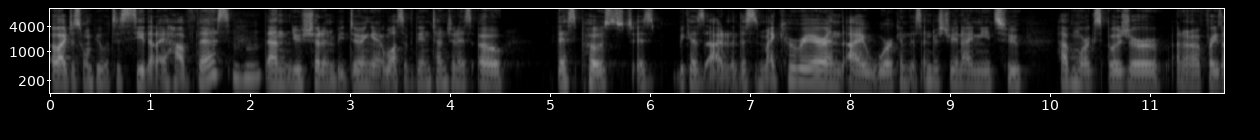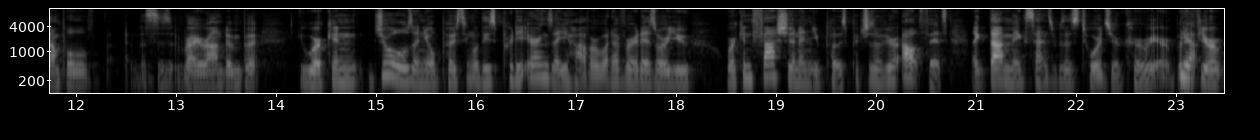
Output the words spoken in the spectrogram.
oh, I just want people to see that I have this, Mhm. then you shouldn't be doing it. Whilst if the intention is, oh, this post is because I don't know, this is my career and I work in this industry and I need to have more exposure. I don't know, for example, this is very random, but you work in jewels and you're posting all these pretty earrings that you have or whatever it is, or you work in fashion and you post pictures of your outfits. Like that makes sense because it's towards your career. But Yeah. if you're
